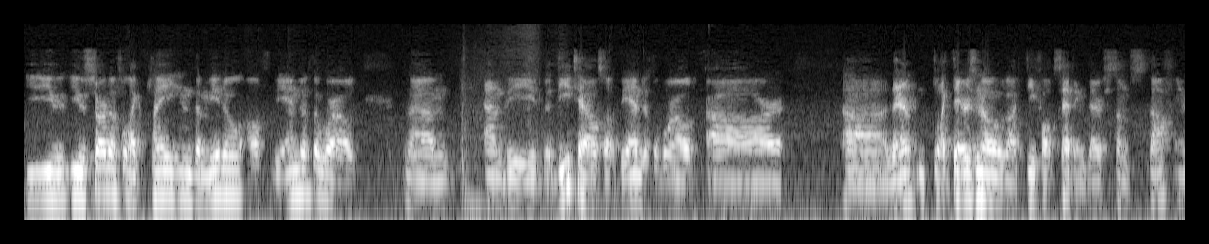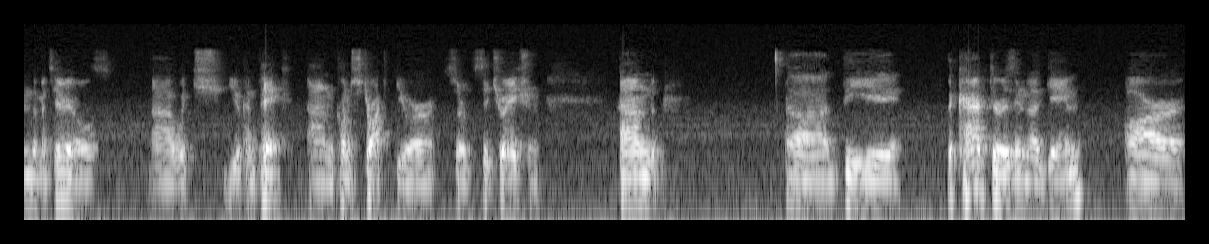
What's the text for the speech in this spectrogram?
You you sort of like play in the middle of the end of the world, um, and the the details of the end of the world are uh, there like there's no like default setting. There's some stuff in the materials uh, which you can pick and construct your sort of situation, and uh, the the characters in that game are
